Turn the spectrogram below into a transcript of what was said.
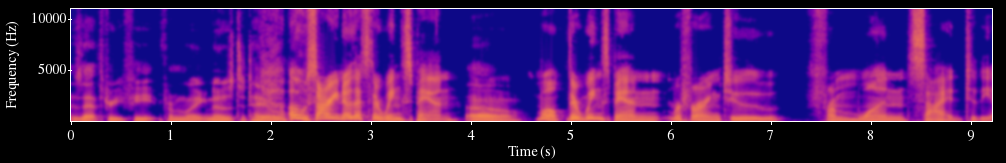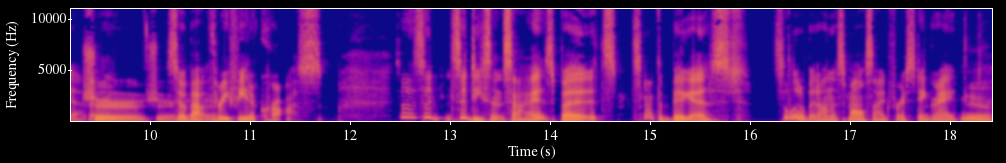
is that three feet from like nose to tail? oh, sorry, no, that's their wingspan. Oh, Well, their wingspan referring to from one side to the other. sure, sure. So about okay. three feet across. So it's a it's a decent size, but it's it's not the biggest. It's a little bit on the small side for a stingray. Yeah.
